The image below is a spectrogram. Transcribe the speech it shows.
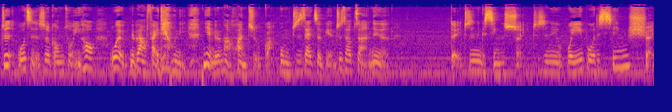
就是我指的是工作，以后我也没办法废掉你，你也没办法换主管，我们就是在这边就是要赚那个，对，就是那个薪水，就是那个微薄的薪水，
